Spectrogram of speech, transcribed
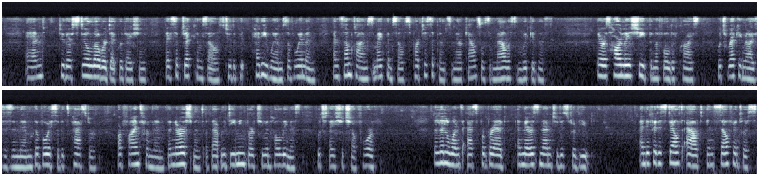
and, to their still lower degradation, they subject themselves to the petty whims of women, and sometimes make themselves participants in their counsels of malice and wickedness. There is hardly a sheep in the fold of Christ which recognizes in them the voice of its pastor, or finds from them the nourishment of that redeeming virtue and holiness which they should show forth. The little ones ask for bread, and there is none to distribute. And if it is dealt out in self interest,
